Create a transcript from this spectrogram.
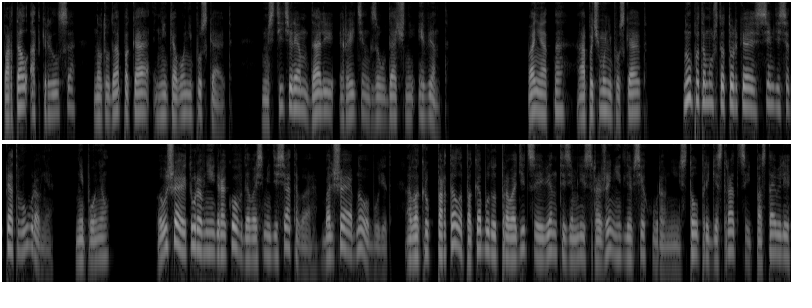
Портал открылся, но туда пока никого не пускают. Мстителям дали рейтинг за удачный ивент. Понятно. А почему не пускают? Ну, потому что только с 75 уровня. Не понял. Повышают уровни игроков до 80-го, большая обнова будет. А вокруг портала пока будут проводиться ивенты земли сражений для всех уровней. Столб регистрации поставили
